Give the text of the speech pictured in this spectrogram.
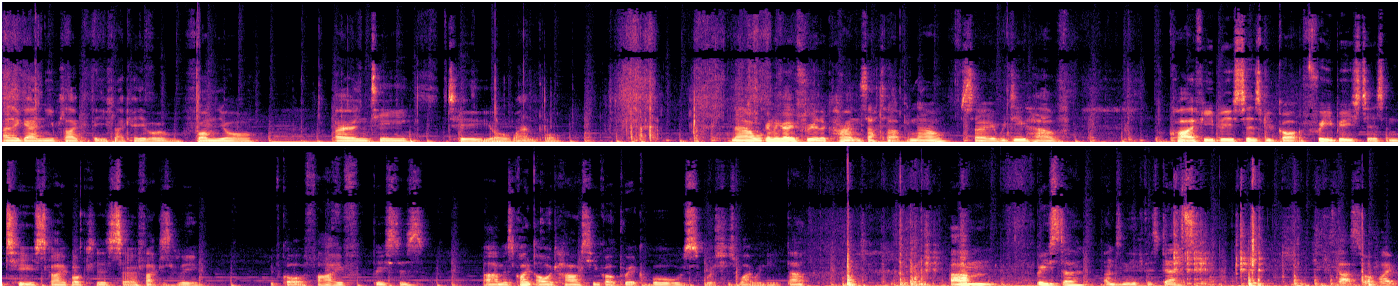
And again, you plug the ethernet cable from your ONT to your WAN port. Now we're going to go through the current setup now. So we do have quite a few boosters. We've got three boosters and two skyboxes, so effectively we've got five boosters. Um, it's quite an old house, you've got brick walls, which is why we need that. Um, booster underneath this desk. That's sort of like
